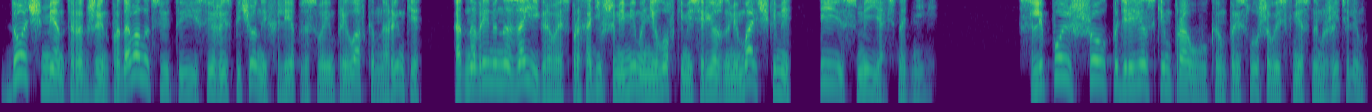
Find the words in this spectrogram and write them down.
Дочь ментора Джин продавала цветы и свежеиспеченный хлеб за своим прилавком на рынке, одновременно заигрывая с проходившими мимо неловкими серьезными мальчиками и смеясь над ними. Слепой шел по деревенским проулкам, прислушиваясь к местным жителям,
